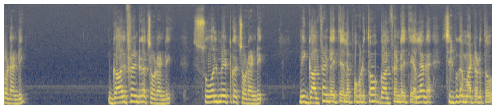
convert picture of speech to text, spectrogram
చూడండి. గర్ల్ ఫ్రెండ్గా చూడండి. సోల్మేట్గా చూడండి. మీ గర్ల్ ఫ్రెండ్ అయితే ఎలా పొగుడుతావు? గర్ల్ ఫ్రెండ్ అయితే ఎలాగ శిల్పిగా మాట్లాడుతావు?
